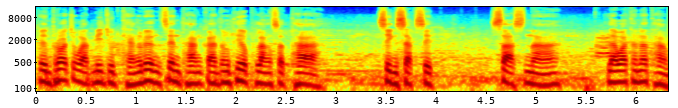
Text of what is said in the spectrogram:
เป็นเพราะจังหวัดมีจุดแข็งเรื่องเส้นทางการท่องเที่ยวพลังศรัทธา สิ่งศักดิ์สิทธิ์ ศาสนา และวัฒนธรรม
